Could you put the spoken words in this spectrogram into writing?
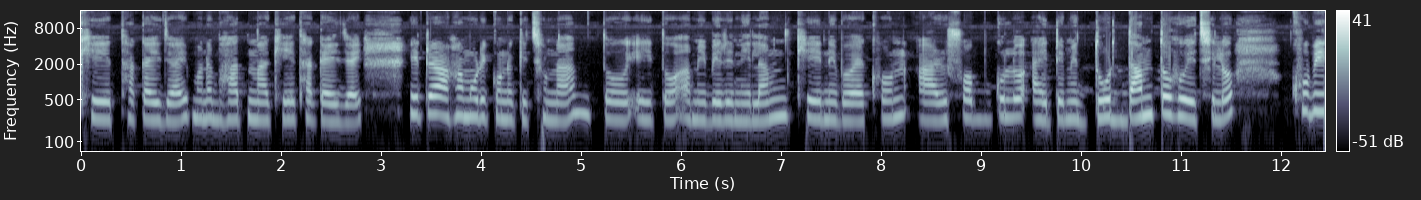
খেয়ে থাকাই যায় মানে ভাত না খেয়ে থাকাই যায়। এটা আহামরি কোনো কিছু না। তো এই তো আমি বেড়ে নিলাম, খেয়ে নেব এখন। আর সবগুলো আইটেমের দুর্দান্ত হয়েছিল। খুবই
